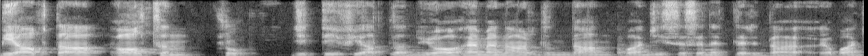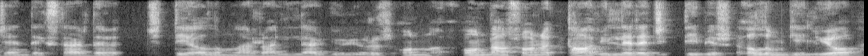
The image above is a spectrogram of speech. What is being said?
Bir hafta altın çok ciddi fiyatlanıyor. Hemen ardından yabancı hisse senetlerinde, yabancı endekslerde ciddi alımlar, ralliler görüyoruz. Ondan sonra tahvillere ciddi bir alım geliyor.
